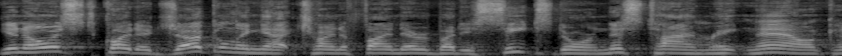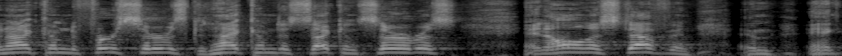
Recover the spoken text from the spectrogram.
You know, it's quite a juggling act trying to find everybody's seats during this time right now. Can I come to first service? Can I come to second service? And all this stuff. And, and, and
